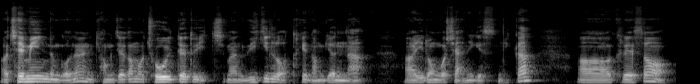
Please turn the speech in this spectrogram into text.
어, 재미있는 거는 경제가 뭐 좋을 때도 있지만 위기를 어떻게 넘겼나 아, 이런 것이 아니겠습니까? 어, 그래서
